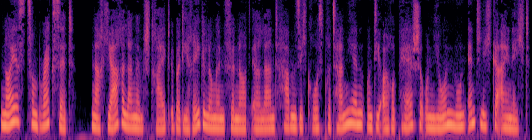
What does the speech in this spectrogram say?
Neues zum Brexit. Nach jahrelangem Streit über die Regelungen für Nordirland haben sich Großbritannien und die Europäische Union nun endlich geeinigt.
